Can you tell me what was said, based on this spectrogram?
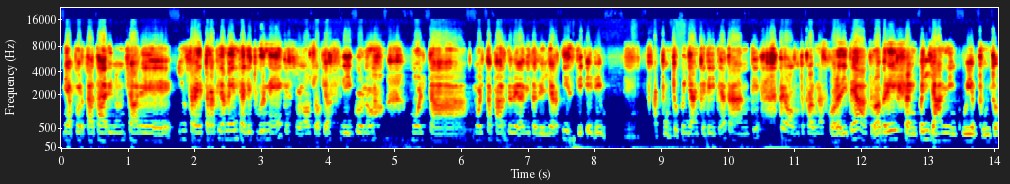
mi ha portata a rinunciare in fretta rapidamente alle tournée, che sono ciò che affliggono molta parte della vita degli artisti e dei, appunto quindi anche dei teatranti, però ho avuto poi una scuola di teatro a Brescia in quegli anni in cui appunto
